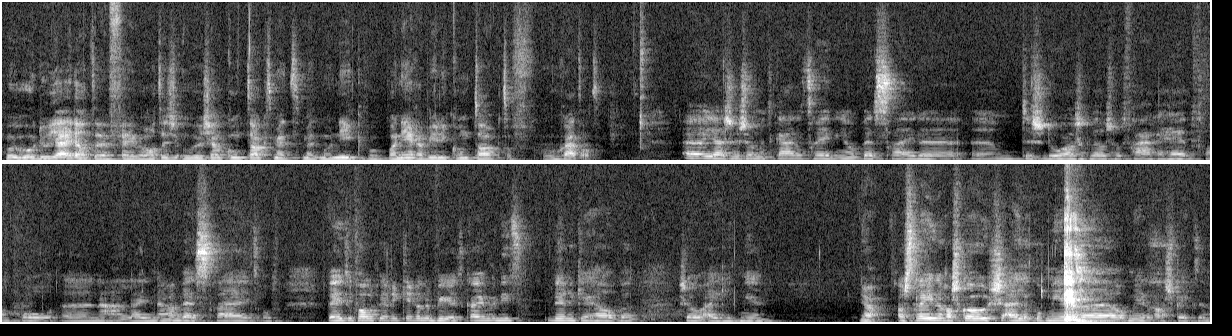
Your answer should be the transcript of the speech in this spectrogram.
Hoe, hoe doe jij dat, uh, Faber? Wat is, hoe is jouw contact met, met Monique? Wanneer hebben jullie contact of hoe gaat dat? Uh, ja, sowieso met kadertrainingen op wedstrijden. Um, tussendoor als ik wel eens wat vragen heb van goh, uh, naar aanleiding naar een wedstrijd of ben je toevallig weer een keer in de buurt, kan je me niet weer een keer helpen? Zo eigenlijk meer. Ja. Als trainer, als coach, eigenlijk op meerdere, op meerdere aspecten.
